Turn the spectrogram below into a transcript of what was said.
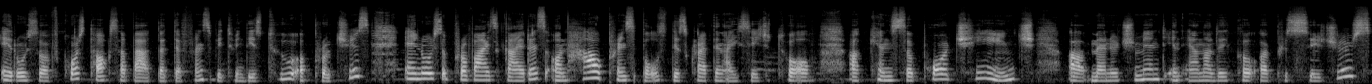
It also, of course, talks about the difference between these two approaches and also provides guidance on how principles described in ICH 12 uh, can support change uh, management in analytical uh, procedures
